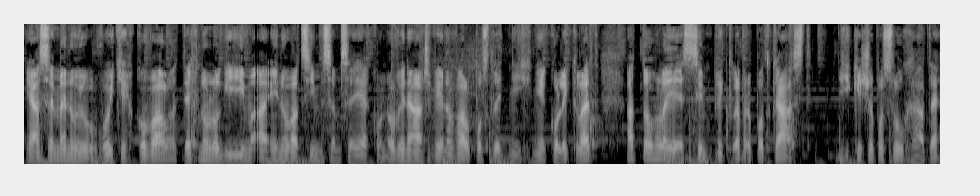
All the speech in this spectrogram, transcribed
Já se jmenuji Vojtěch Koval, technologiím a inovacím jsem se jako novinář věnoval posledních několik let a tohle je Simply Clever podcast. Díky, že posloucháte.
